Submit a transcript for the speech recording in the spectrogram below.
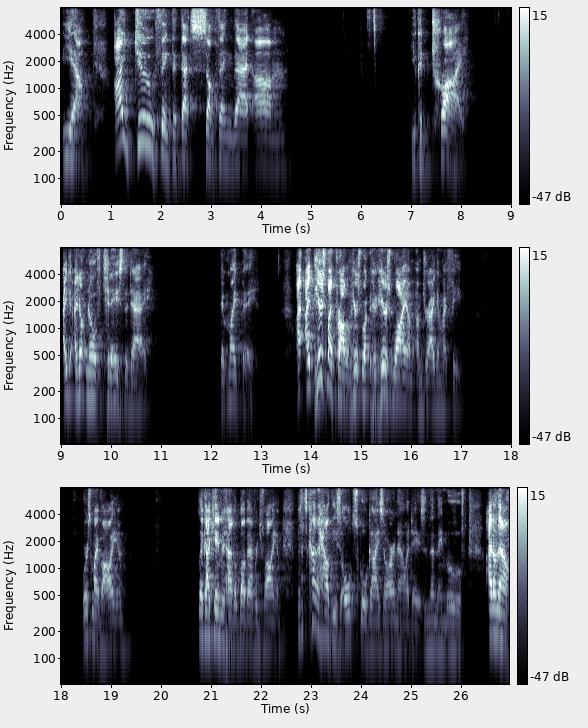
Yeah. I do think that that's something that um, you could try. I, I don't know if today's the day. It might be. I, I here's my problem. Here's what. Here's why I'm I'm dragging my feet. Where's my volume? Like I can't even have above average volume. But that's kind of how these old school guys are nowadays. And then they move. I don't know.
